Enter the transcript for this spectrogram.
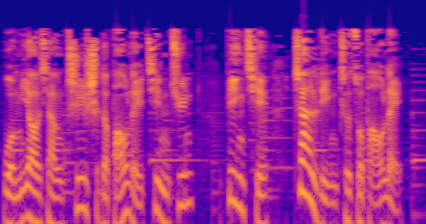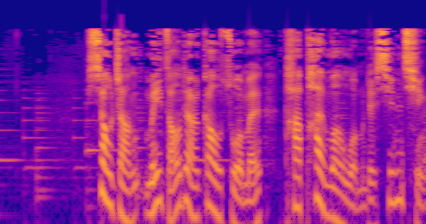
我们要向知识的堡垒进军。”并且占领这座堡垒。校长没早点告诉我们他盼望我们的心情，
